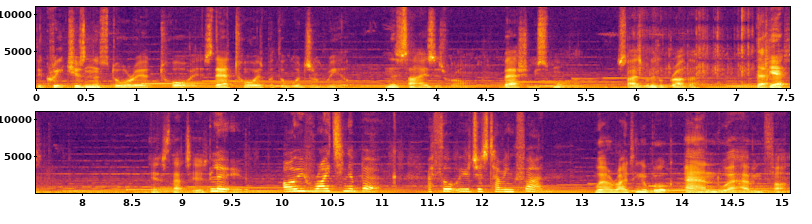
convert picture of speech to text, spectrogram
The creatures in the story are toys. They're toys, but the woods are real. And the size is wrong. The bear should be smaller. Size of a little brother. There. Yes. Yes, that's it. Blue, are we writing a book? I thought we were just having fun. We're writing a book and we're having fun.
